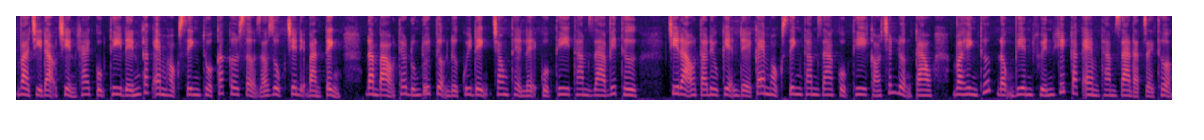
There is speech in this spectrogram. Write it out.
và chỉ đạo triển khai cuộc thi đến các em học sinh thuộc các cơ sở giáo dục trên địa bàn tỉnh, đảm bảo theo đúng đối tượng được quy định trong thể lệ cuộc thi tham gia viết thư. Chỉ đạo tạo điều kiện để các em học sinh tham gia cuộc thi có chất lượng cao và hình thức động viên khuyến khích các em tham gia đạt giải thưởng.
